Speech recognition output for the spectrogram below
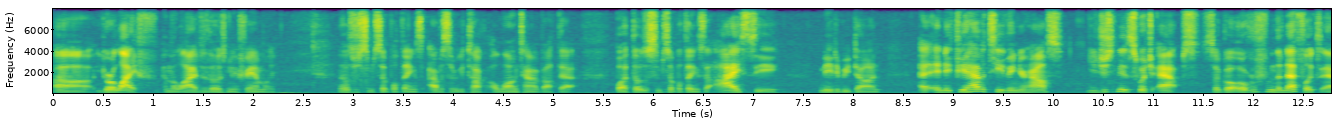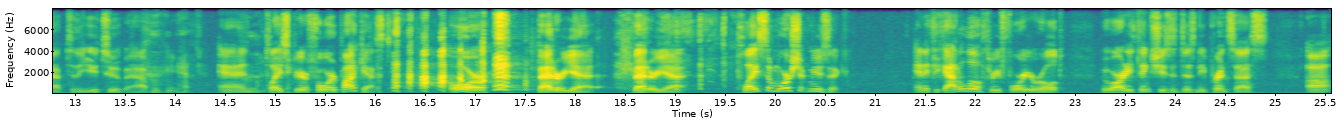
uh, your life and the lives of those in your family. And those are some simple things. Obviously, we could talk a long time about that, but those are some simple things that I see need to be done. And if you have a TV in your house, you just need to switch apps. So go over from the Netflix app to the YouTube app and play Spirit Forward podcast. or better yet, better yet, play some worship music. And if you got a little three, four year old who already thinks she's a Disney princess, uh,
